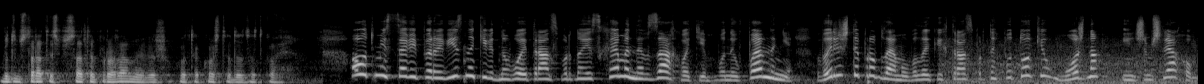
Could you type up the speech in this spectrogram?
будемо старатись писати програми і вишукувати кошти додаткові. А от місцеві перевізники від нової транспортної схеми не в захваті. Вони впевнені, вирішити проблему великих транспортних потоків можна іншим шляхом.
